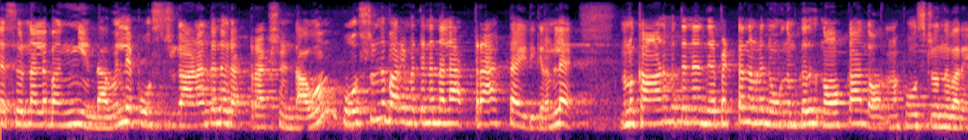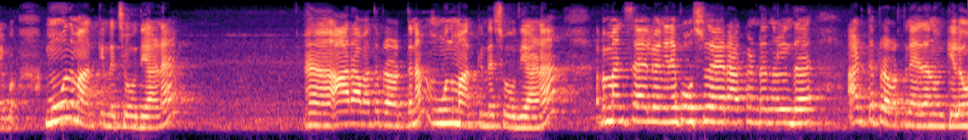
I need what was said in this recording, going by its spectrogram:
രസം നല്ല ഭംഗി ഉണ്ടാവും അല്ലേ? പോസ്റ്റർ കാണാൻ തന്നെ ഒരു അട്രാക്ഷൻ ഉണ്ടാവും. പോസ്റ്റർ എന്ന് പറയുമ്പോൾ തന്നെ നല്ല അട്രാക്ട് ആയിരിക്കണം അല്ലേ? നമ്മൾ കാണുമ്പോൾ തന്നെ പെട്ടെന്ന് നമ്മുടെ നമുക്കത് നോക്കാൻ തോന്നണം പോസ്റ്റർ എന്ന് പറയുമ്പോൾ മൂന്ന് മാർക്കിന്റെ ചോദ്യമാണ് ആറാമത്തെ പ്രവർത്തനം മൂന്ന് മാർക്കിന്റെ ചോദ്യമാണ് അപ്പൊ മനസ്സിലായല്ലോ എങ്ങനെ പോസ്റ്റർ തയ്യാറാക്കേണ്ടതെന്നുള്ളത്? അടുത്ത പ്രവർത്തനം ഏതാ നോക്കിയാലോ?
